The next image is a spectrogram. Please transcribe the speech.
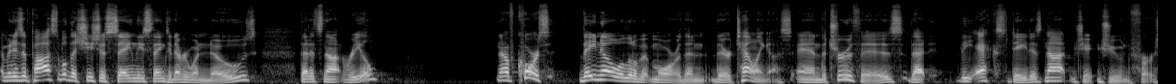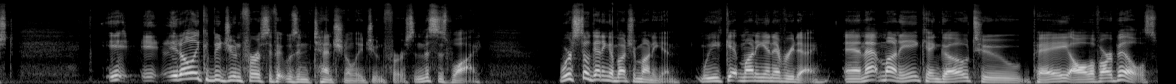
I mean, is it possible that she's just saying these things and everyone knows that it's not real? Now, of course, they know a little bit more than they're telling us. And the truth is that the X date is not J- June 1st. It, it, it, only could be June 1st if it was intentionally June 1st. And this is why. We're still getting a bunch of money in. We get money in every day. And that money can go to pay all of our bills.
